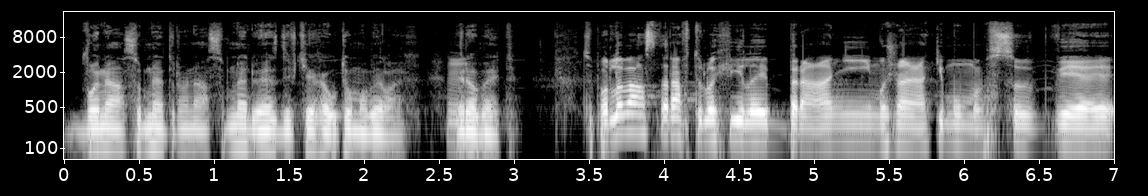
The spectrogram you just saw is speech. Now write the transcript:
dvojnásobné, trojnásobné dojezdy v těch automobilech hmm. vyrobit. Co podle vás teda v tuhle chvíli brání možná nějakému masově,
